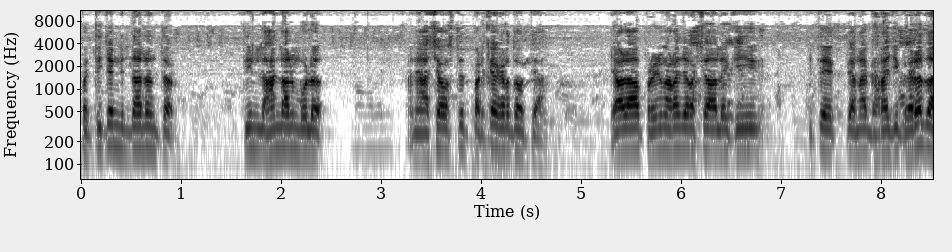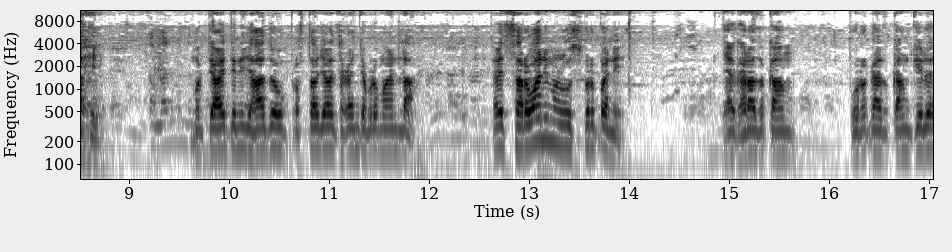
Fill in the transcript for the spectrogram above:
पतीच्या निधनानंतर तीन लहान लहान मुलं आणि अशा अवस्थेत पडक्या करत होत्या. त्यावेळा प्रवीण महाराजांच्या लक्षात आलं की इथे त्यांना घराची गरज आहे. मग त्यावेळी त्यांनी हा जो प्रस्ताव ज्यावेळी सगळ्यांच्या पुढे मांडला त्यावेळी सर्वांनी म्हणून उत्स्फूर्तपणे या घराचं काम पूर्ण करायचं काम केलं.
